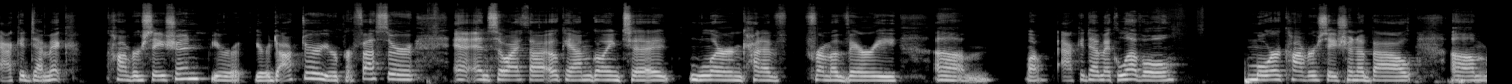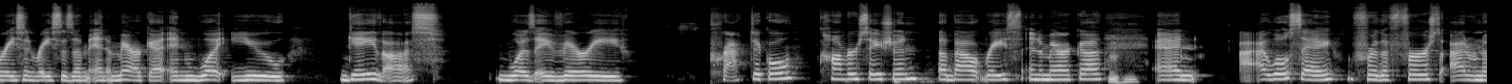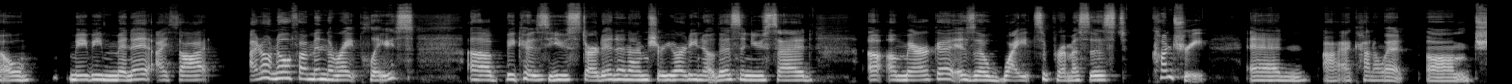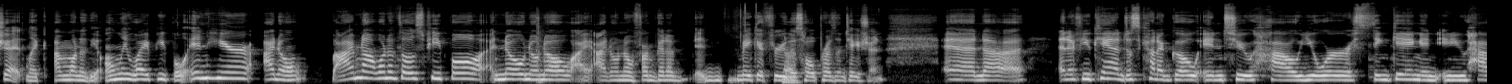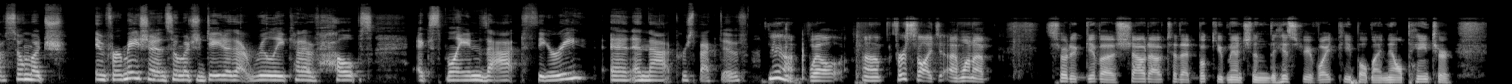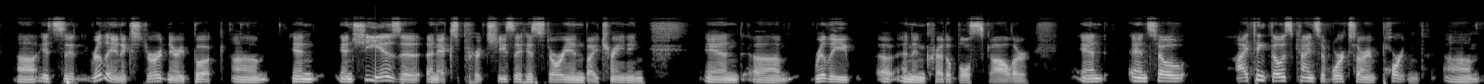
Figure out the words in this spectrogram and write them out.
academic conversation. You're you're a doctor, you're a professor, and, and, so I thought, okay, I'm going to learn kind of from a very um, well academic level more conversation about um, race and racism in America. And what you gave us was a very practical conversation about race in America. Mm-hmm. And I will say, for the first, I don't know, maybe minute, I thought, I don't know if I'm in the right place uh, because you started, and I'm sure you already know this, and you said uh, America is a white supremacist country. And I, I kind of went, um, shit, like I'm one of the only white people in here. I don't I'm not one of those people. No, no, no. I, I don't know if I'm going to make it through yeah. this whole presentation. And, uh, and if you can just kind of go into how you're thinking and, and you have so much information and so much data that really kind of helps explain that theory and, and that perspective. Yeah. Well, uh, first of all, I, I want to sort of give a shout out to that book you mentioned, The History of White People by Nell Painter. Uh, it's a, really an extraordinary book. Um, and, and she is a, an expert. She's a historian by training and um, really uh, an incredible scholar. And, and so I think those kinds of works are important. Um,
